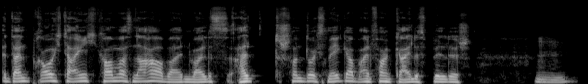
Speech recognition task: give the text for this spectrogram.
dann brauche ich da eigentlich kaum was nacharbeiten, weil das halt schon durchs Make-up einfach ein geiles Bild ist. Mhm.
